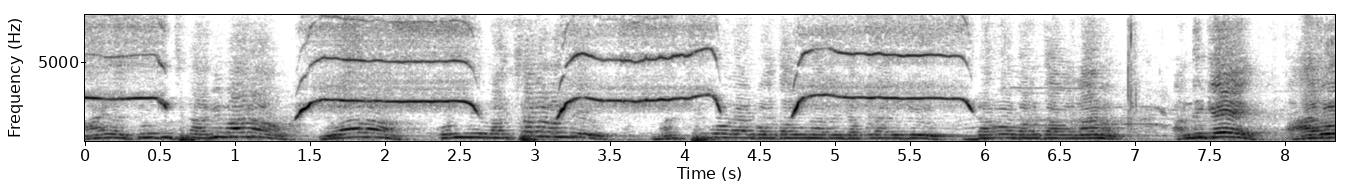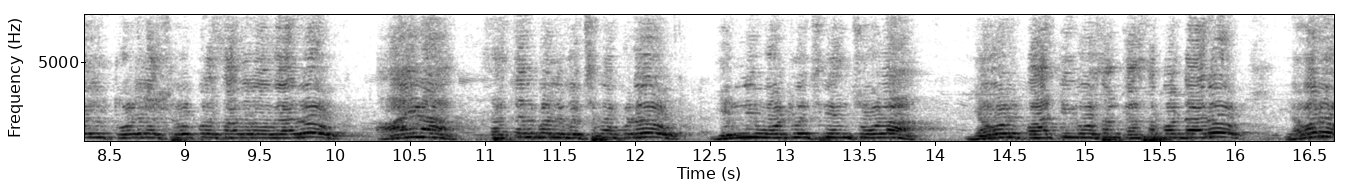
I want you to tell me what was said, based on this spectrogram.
ఆయన చూపించిన అభిమానం ఇవాళ కొన్ని లక్షల మంది మర్చిపోలేకపోతా ఉన్నారని చెప్పడానికి గర్వపడతా ఉన్నాను. అందుకే ఆ రోజు కోడెల శివప్రసాదరావు గారు ఆయన సత్తెనపల్లికి వచ్చినప్పుడు ఎన్ని ఓట్లు వచ్చినాయని చూడాల? ఎవరు పార్టీ కోసం కష్టపడ్డారు ఎవరు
